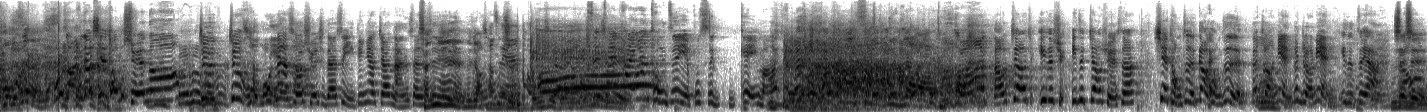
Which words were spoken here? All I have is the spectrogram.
同志，我怎么不叫谢同学呢？就就我我那时候学习的是一定要教男生是成年人那叫同志，同志。台湾同志也不是 gay 吗？不一样啊。然后然后教一直学一直教学生谢同志告同志跟着我念跟着我念一直这样，是是，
